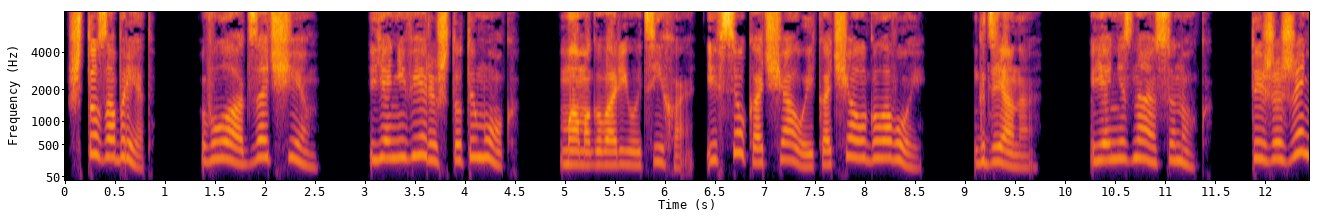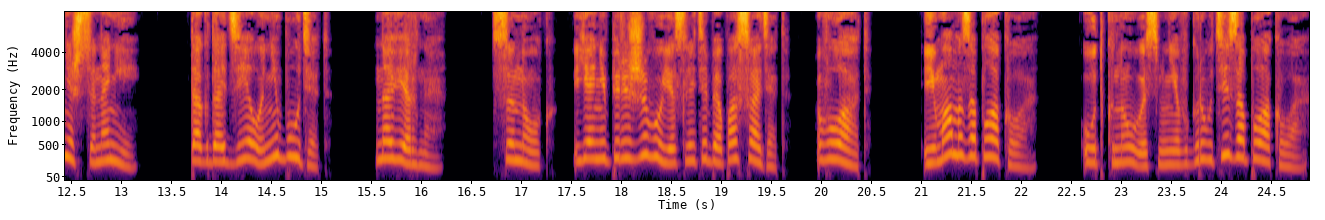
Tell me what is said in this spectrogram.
Что за бред? «Влад, зачем? Я не верю, что ты мог». Мама говорила тихо, и все качала и качала головой. «Где она?» «Я не знаю, сынок. Ты же женишься на ней? Тогда дела не будет. Наверное. Сынок, я не переживу, если тебя посадят. Влад». И мама заплакала. Уткнулась мне в грудь и заплакала.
